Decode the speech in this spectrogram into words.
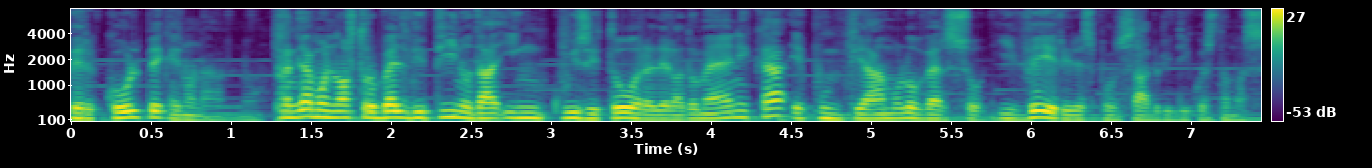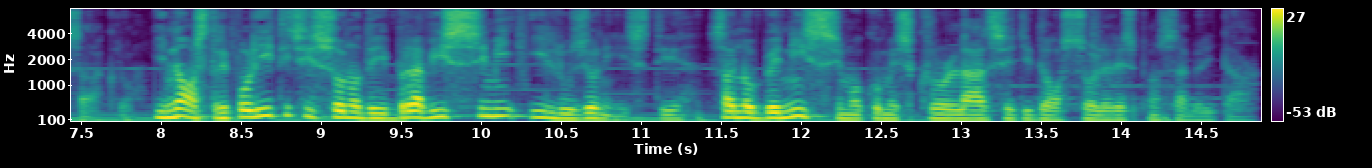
per colpe che non hanno. Prendiamo il nostro bel ditino da inquisitore della domenica e puntiamolo verso i veri responsabili di questo massacro. I nostri politici sono dei bravissimi illusionisti, sanno benissimo come scrollarsi di dosso le responsabilità.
